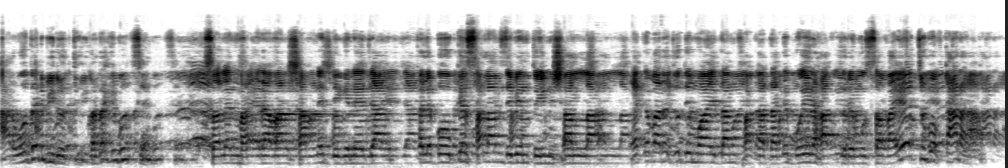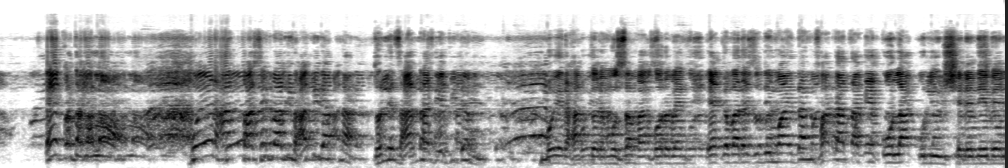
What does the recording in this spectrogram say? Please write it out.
আর ওদের বিরুদ্ধে, কথা কি বুঝছেন? চলেন আমার সামনের দিকে নিয়ে যায় তাহলে বউকে সালাম তো ইনশাল্লাহ একেবারে যদি ময়দান ফাঁকা থাকে, বইয়ের হাত ধরে মুসাফা, এ কারা? কোলা কুলি সেরে নেবেন।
